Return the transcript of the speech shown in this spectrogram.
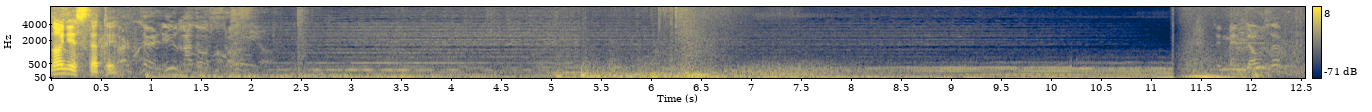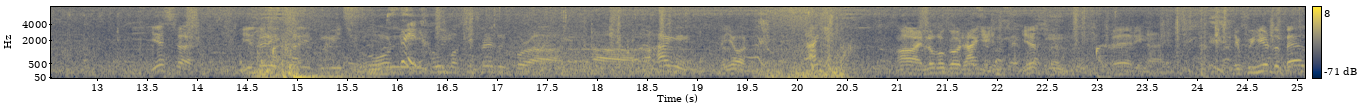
No niestety. Hanging. Yes, sir. Very nice. If we hear the bell,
